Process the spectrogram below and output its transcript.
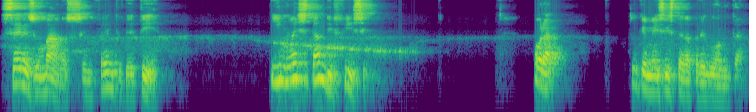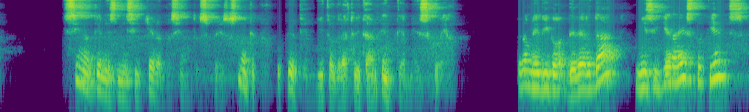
seres humanos enfrente de ti, y no es tan difícil. Ahora, tú que me hiciste la pregunta, si no tienes ni siquiera 200 pesos, no te preocupes, yo te invito gratuitamente a mi escuela. Pero me digo, ¿de verdad ni siquiera esto tienes?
